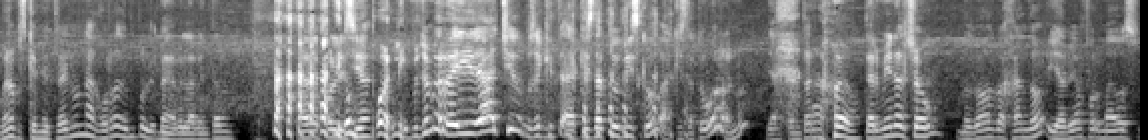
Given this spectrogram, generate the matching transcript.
Bueno, pues que me traen una gorra de un policía. Me la aventaron. La de policía. poli. Y pues yo me reí, ah, chido, pues aquí, está- aquí está tu disco, aquí está tu gorra, ¿no? Ya contan. Ah. Termina el show, nos vamos bajando y habían formados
